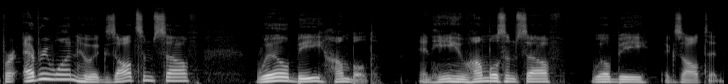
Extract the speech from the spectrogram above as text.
For everyone who exalts himself will be humbled, and he who humbles himself will be exalted.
